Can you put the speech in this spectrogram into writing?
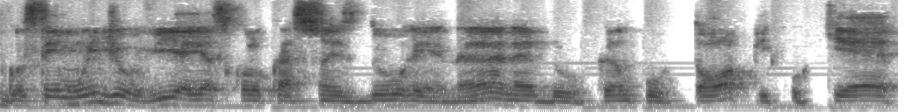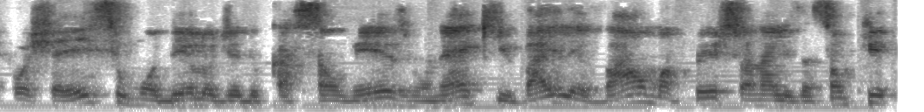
gostei muito de ouvir aí as colocações do Renan, né, do campo utópico, que é, poxa, esse é o modelo de educação mesmo, né, que vai levar uma personalização, porque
